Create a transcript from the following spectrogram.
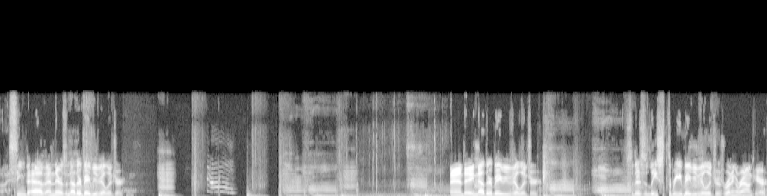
I seem to have, and there's another baby villager. And another baby villager. So there's at least three baby villagers running around here.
